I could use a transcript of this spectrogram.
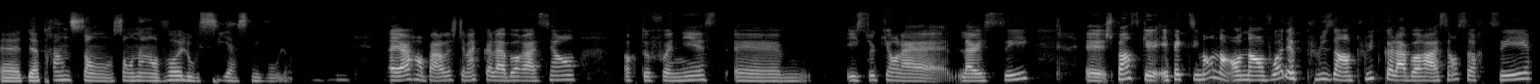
de prendre son, son envol aussi à ce niveau-là. D'ailleurs, on parlait justement de collaboration orthophonistes euh, et ceux qui ont l'AEC. Euh, je pense qu'effectivement, on, en voit de plus en plus de collaborations sortir,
